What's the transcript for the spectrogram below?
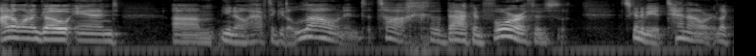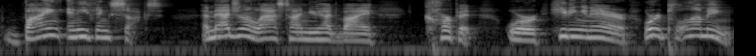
I don't want to go and, um, you know, have to get a loan and to talk back and forth. It's, it's going to be a 10 hour, like buying anything sucks. Imagine the last time you had to buy carpet or heating and air or plumbing,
